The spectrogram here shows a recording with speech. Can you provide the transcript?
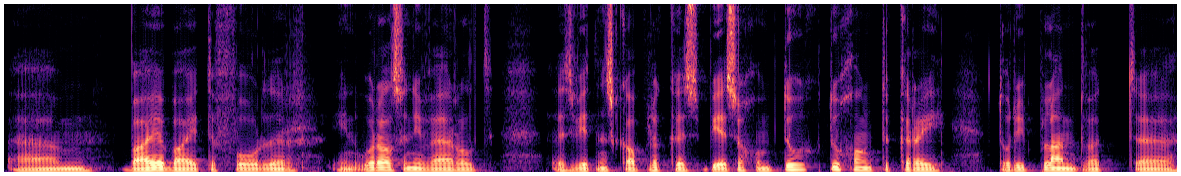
ehm um, baie baie te vorder en oral in die wêreld is wetenskaplikes besig om toe, toegang te kry tot die plant wat uh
